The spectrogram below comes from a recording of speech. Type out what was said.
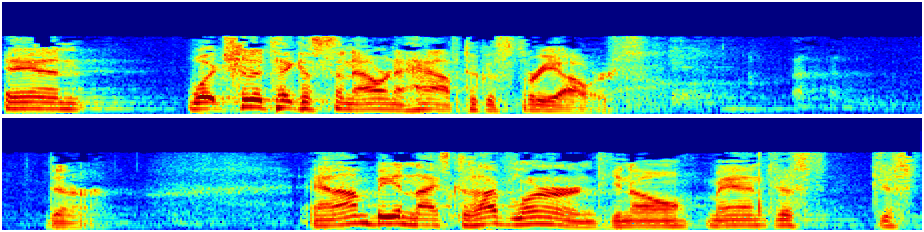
And what should have taken us an hour and a half took us three hours. Dinner. And I'm being nice because I've learned, you know, man, just, just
